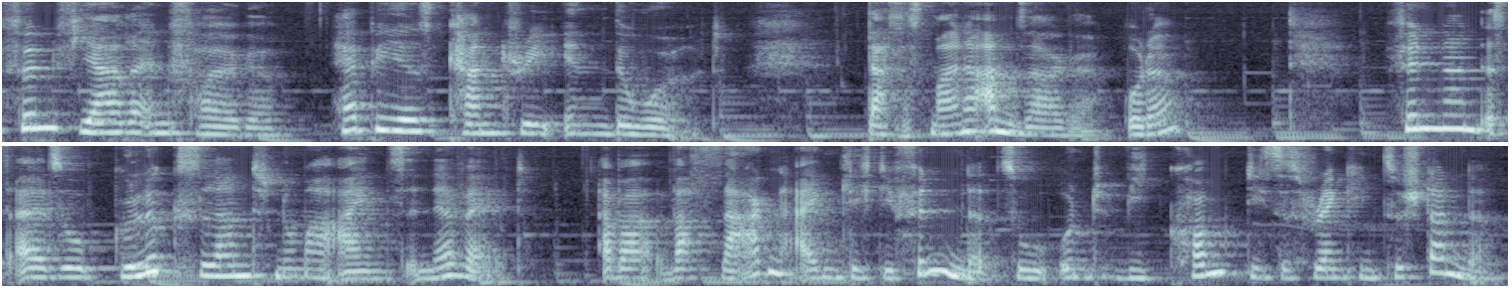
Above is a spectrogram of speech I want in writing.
Fünf Jahre in Folge. Happiest Country in the World. Das ist mal eine Ansage, oder? Finnland ist also Glücksland Nummer 1 in der Welt. Aber was sagen eigentlich die Finnen dazu und wie kommt dieses Ranking zustande?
